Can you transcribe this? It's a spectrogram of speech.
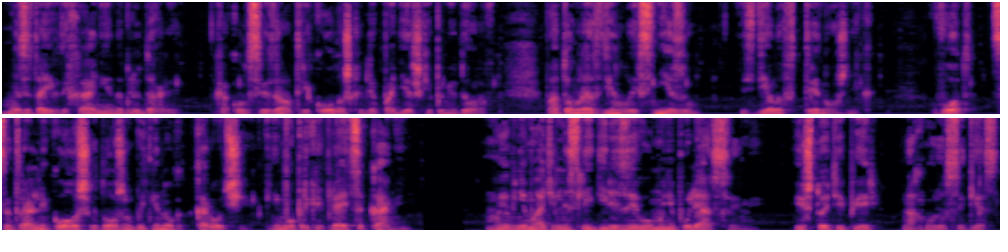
Мы, затаив дыхание, наблюдали, как он связал три колышка для поддержки помидоров, потом раздвинул их снизу, сделав треножник. Вот, центральный колышек должен быть немного короче, к нему прикрепляется камень. Мы внимательно следили за его манипуляциями. «И что теперь?» – нахмурился Гес.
